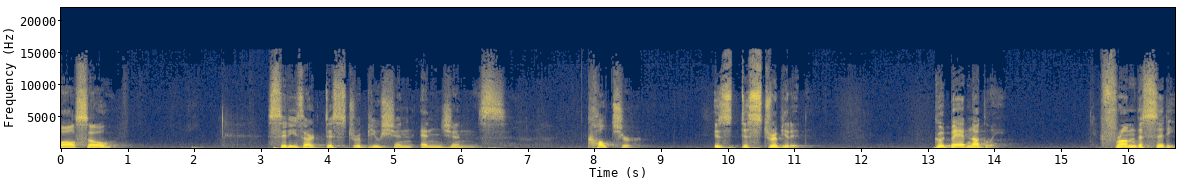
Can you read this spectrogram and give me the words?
Also, cities are distribution engines. Culture is distributed, good, bad, and ugly, from the city.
